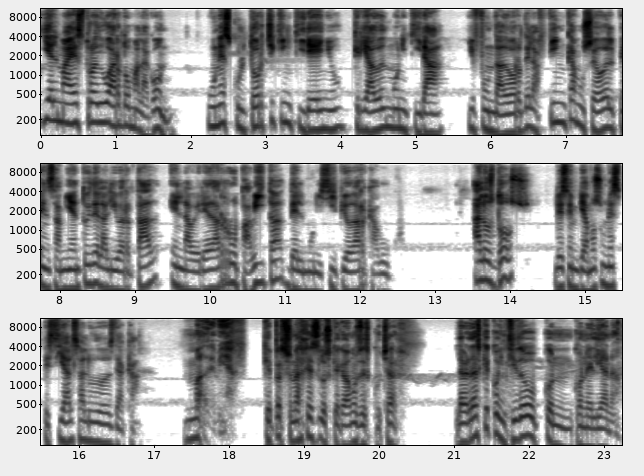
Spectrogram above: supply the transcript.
y el maestro Eduardo Malagón, un escultor chiquinquireño criado en Moniquirá y fundador de la finca Museo del Pensamiento y de la Libertad en la vereda Rupavita del municipio de Arcabuco. A los dos les enviamos un especial saludo desde acá. Madre mía, qué personajes los que acabamos de escuchar. La verdad es que coincido con, con Eliana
